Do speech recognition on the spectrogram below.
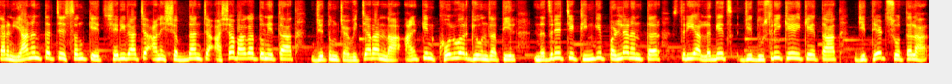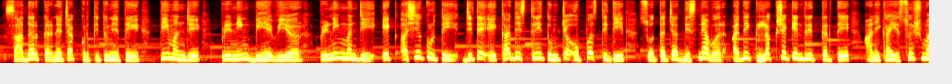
कारण यानंतरचे संकेत शरीराच्या आणि शब्दांच्या अशा भागातून येतात जे तुमच्या विचारांना आणखीन खोलवर घेऊन जातील. नजरेची ठिणगी पडल्यानंतर स्त्रिया लगेच जी दुसरी खेळी खेळतात जी थेट स्वतःला सादर करण्याच्या कृतीतून येते. ती म्हणजे प्रिनिंग बिहेवियर. प्रिनिंग म्हणजे एक अशी कृती जिथे एखादी स्त्री तुमच्या उपस्थितीत स्वतःच्या दिसण्यावर अधिक लक्ष केंद्रित करते आणि काही सूक्ष्म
